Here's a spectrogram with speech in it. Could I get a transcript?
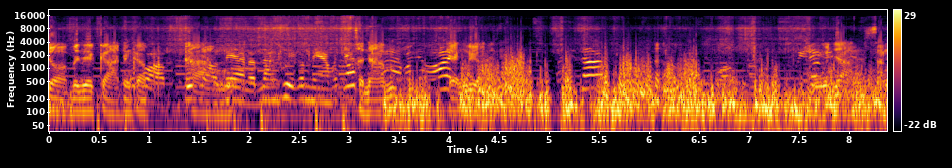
ยอดบรรยากาศนะครับทางแม่แบบนั่งคุยกับแม่มาสนามแข่งเรือหมูย่างสัง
